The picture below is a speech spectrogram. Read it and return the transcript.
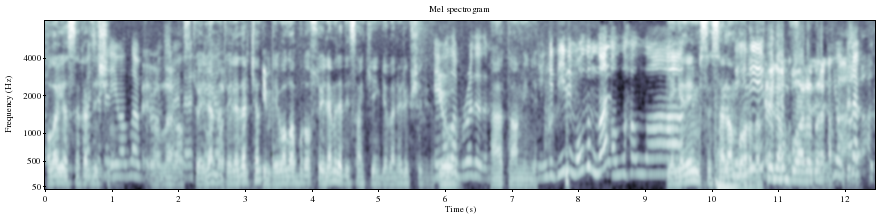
Kolay gelsin kardeşim. Eyvallah bro. Eyvallah. Söyle. Söyleme. Söyle derken Kim? eyvallah bro söyleme dedi sanki yenge ben öyle bir şey dedim. Eyvallah bro dedim. Ha tamam yenge. Yenge değilim oğlum lan. Allah Allah. Yenge değil misin? Selam bu arada. Değilim. Selam bu arada. Yok uzak dur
